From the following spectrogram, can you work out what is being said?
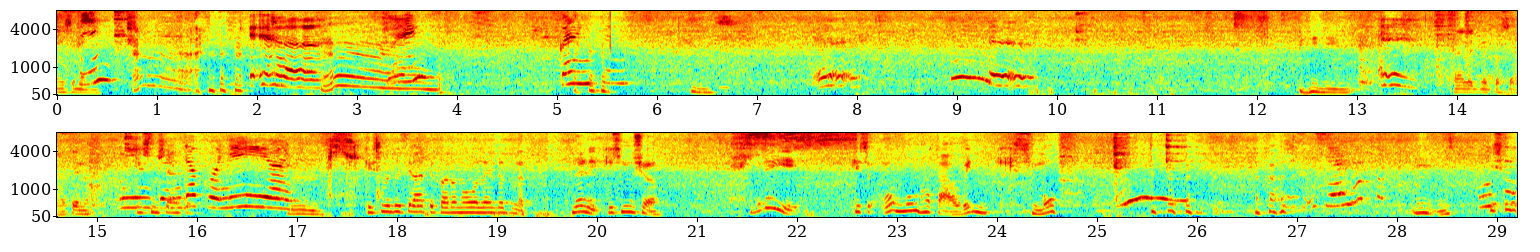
Ayos na. Ah! Ah! Nalagnat pa si ate, no? Kiss mo si ate. Ko niyan. Hmm. Kiss mo doon si ate para mawala yung lagnat. Dali, kiss mo siya. Dali. Kiss, huwag mong hatawin. Kiss mo. Mm-hmm. Kiss mo.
